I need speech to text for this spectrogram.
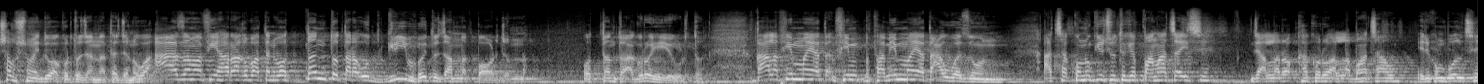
সবসময় দোয়া করতো জান্নাতের জন্য। ও আজামা ফিহা রাগবাতান, অত্যন্ত তারা উদ্গ্রীব হইতো জান্নাত পাওয়ার জন্য। অত্যন্ত আগ্রহী হয়ে উঠতো। কালা ফামিম্মায়াত আউয়াজুন আচ্ছা কোনো কিছু থেকে পানা চাইছে? যে আল্লাহ রক্ষা করো, আল্লাহ বাঁচাও, এরকম বলছে।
